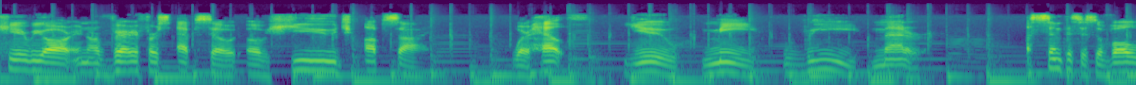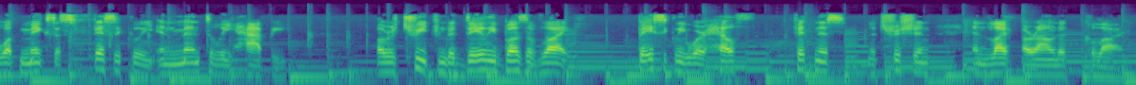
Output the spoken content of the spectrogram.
here we are in our very first episode of Huge Upside, where health, you, me, we matter. A synthesis of all what makes us physically and mentally happy. A retreat from the daily buzz of life, basically where health, fitness, nutrition, and life around it collide.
